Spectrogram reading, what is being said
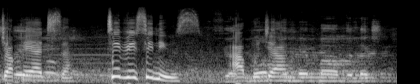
Joke Adisa, TVC News, Abuja.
